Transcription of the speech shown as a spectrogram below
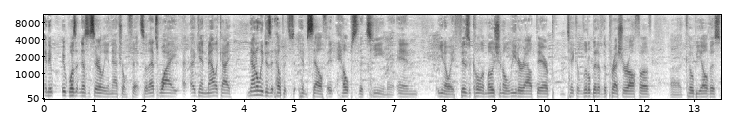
And it, it wasn't necessarily a natural fit. So that's why, again, Malachi, not only does it help himself, it helps the team. And, you know, a physical, emotional leader out there, take a little bit of the pressure off of uh, Kobe Elvis,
